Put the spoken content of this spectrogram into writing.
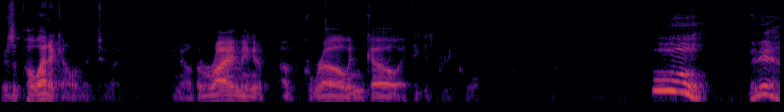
there's a poetic element to it you know, the rhyming of, of grow and go, I think is pretty cool. Oh, yeah.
